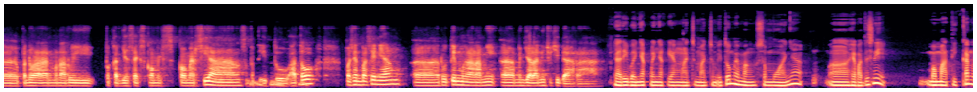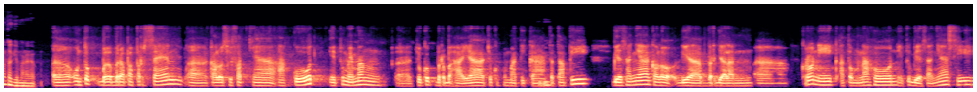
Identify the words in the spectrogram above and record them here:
uh, penularan melalui pekerja seks komersial seperti itu, atau pasien-pasien yang uh, rutin mengalami uh, menjalani cuci darah. Dari banyak-banyak yang macam-macam itu memang semuanya uh, hepatitis nih mematikan atau gimana dok? Uh, untuk beberapa persen, uh, kalau sifatnya akut itu memang uh, cukup berbahaya, cukup mematikan. Hmm. Tetapi biasanya kalau dia berjalan uh, kronik atau menahun itu biasanya sih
